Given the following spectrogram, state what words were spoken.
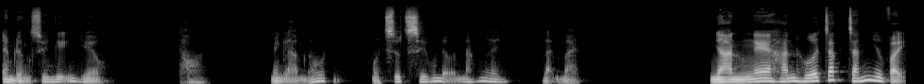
Em đừng suy nghĩ nhiều. Thôi, mình làm nốt một chút xíu nữa nắng lên, lại mệt nhàn nghe hắn hứa chắc chắn như vậy,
